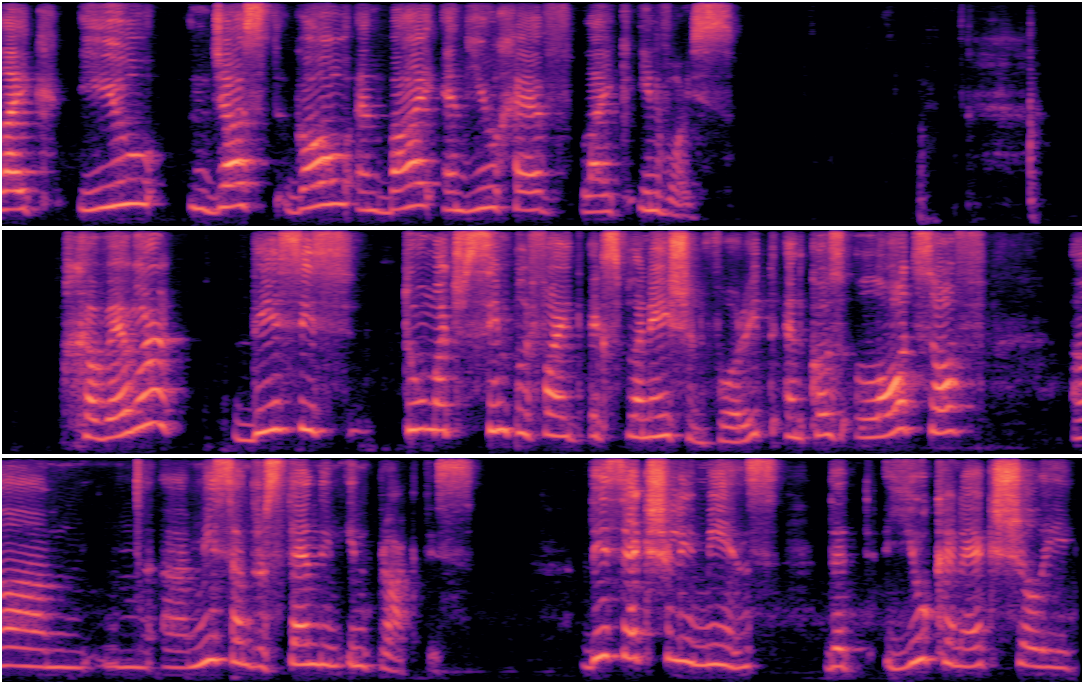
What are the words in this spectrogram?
Like you just go and buy and you have like invoice. However, this is too much simplified explanation for it and cause lots of um, uh, misunderstanding in practice. This actually means that you can actually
